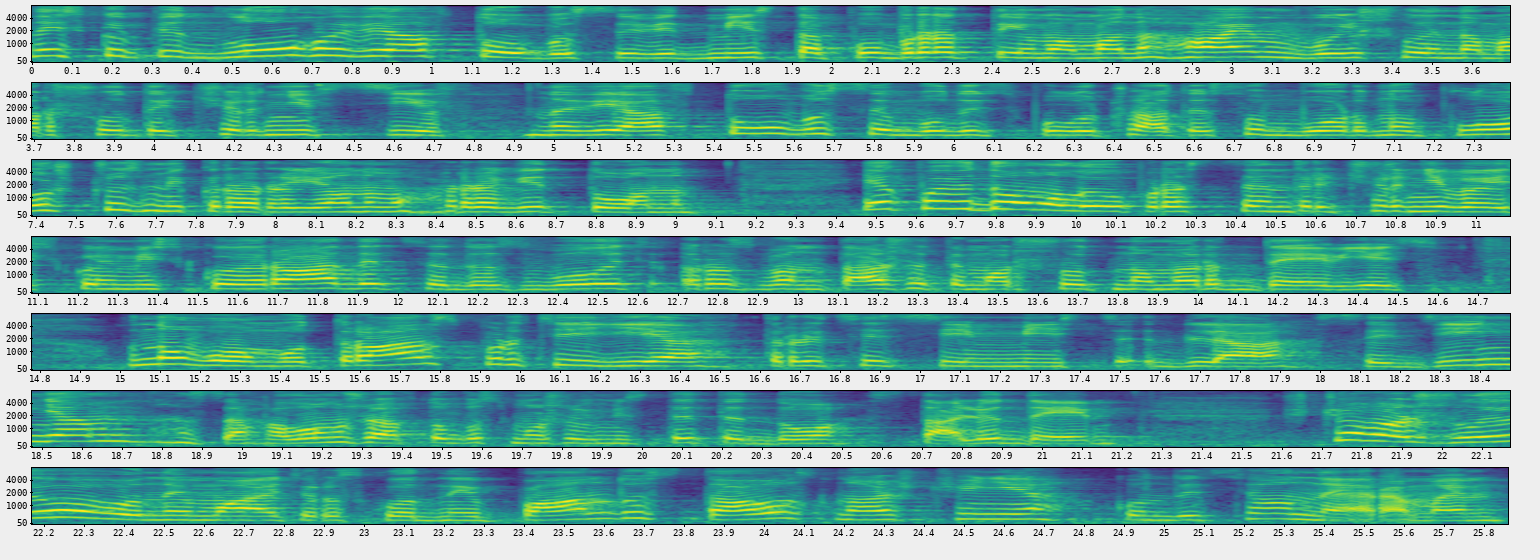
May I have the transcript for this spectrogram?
Низькопідлогові автобуси від міста побратима Мангайм вийшли на маршрути Чернівців. Нові автобуси будуть сполучати Соборну площу з мікрорайоном Гравітон. Як повідомили у прес-центрі Чернівецької міської ради, це дозволить розвантажити маршрут номер 9. В новому транспорті є 37 місць для сидіння. Загалом же автобус може вмістити до 100 людей. Що важливо, вони мають розкладний пандус та оснащені кондиціонерами.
